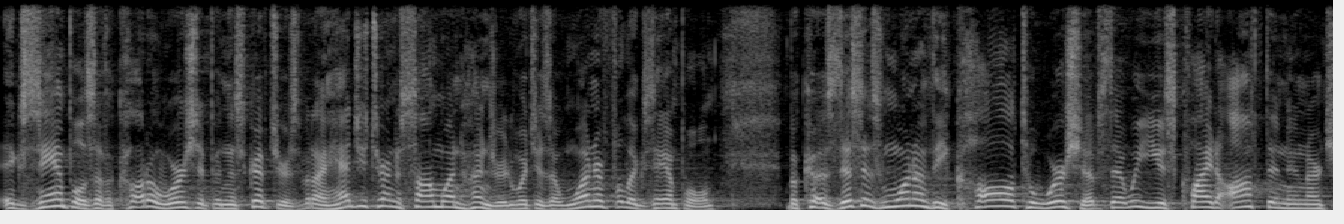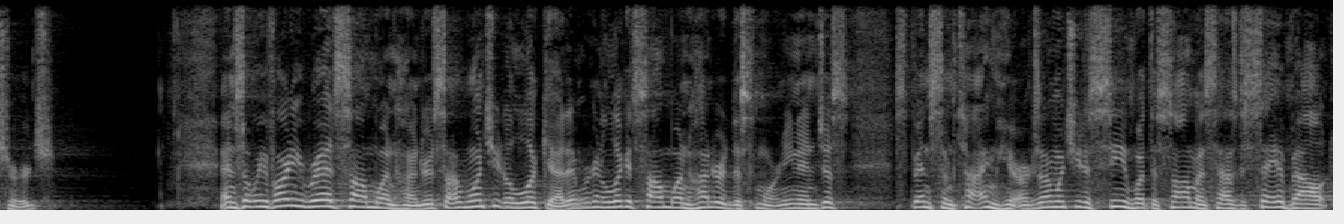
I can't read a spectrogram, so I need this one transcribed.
examples of a call to worship in the scriptures, but I had you turn to Psalm 100, which is a wonderful example because this is one of the call to worships that we use quite often in our church. And so we've already read Psalm 100, so I want you to look at it. We're going to look at Psalm 100 this morning and just spend some time here because I want you to see what the psalmist has to say about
